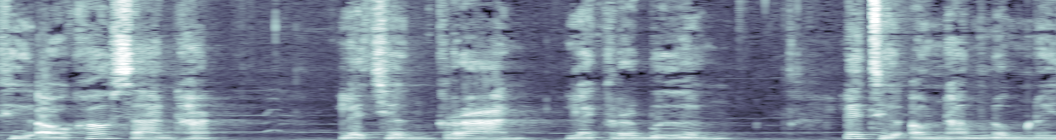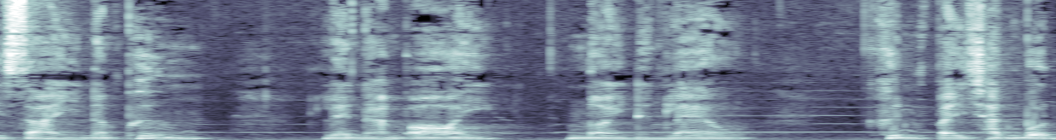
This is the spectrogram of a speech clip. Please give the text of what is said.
ถือเอาข้าวสารหัก และเชิงกรานและกระเบื้อง และถือเอาน้ำนมเนยใสน้ำผึ้งและน้ำอ้อย หน่อยหนึ่งแล้ว ขึ้นไปชั้นบน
